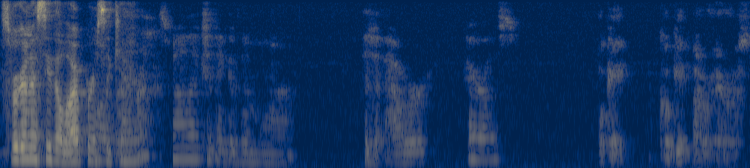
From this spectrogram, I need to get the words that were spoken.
so we're gonna see the LARPers again. I like to think of them more as our arrows. Okay, go get our arrows.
